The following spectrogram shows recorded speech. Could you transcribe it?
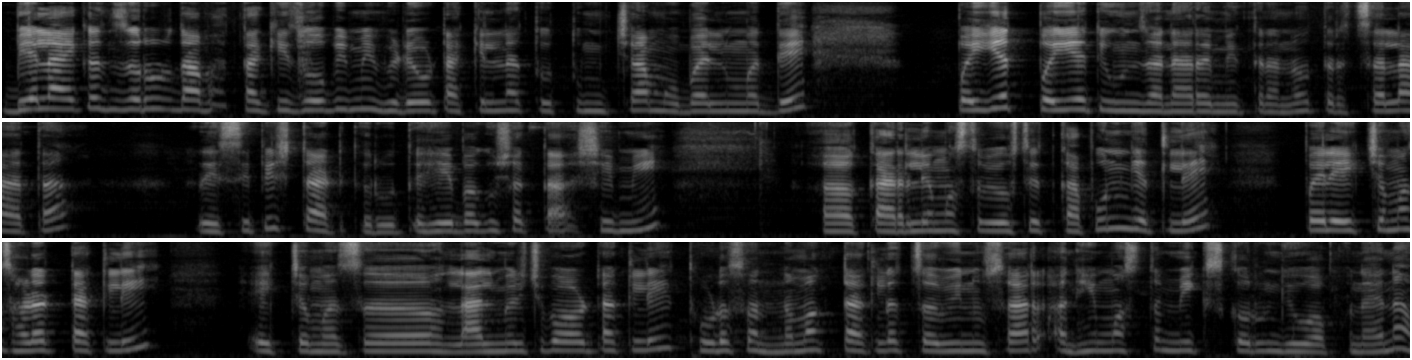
बेल आयकन जरूर दाबा ताकी जो बी मी व्हिडिओ टाकेल ना तो तुमच्या मोबाईलमध्ये पय्यत पय्यत येऊन जाणार आहे मित्रांनो. तर चला आता रेसिपी स्टार्ट करू. तर हे बघू शकता असे मी कारले मस्त व्यवस्थित कापून घेतले. पहिले एक चमच हळद टाकली. एक चमच लाल मिरची पावडर टाकली. थोडंसं नमक टाकलं चवीनुसार आणि हे मस्त मिक्स करून घेऊ आपण आहे ना?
